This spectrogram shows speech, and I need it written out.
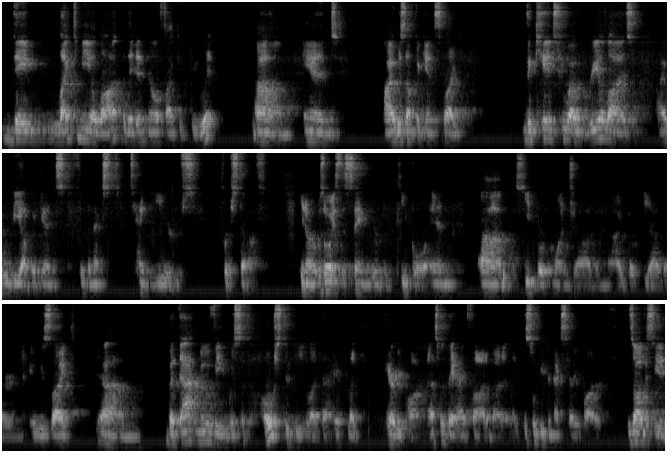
they liked me a lot, but they didn't know if I could do it. Um, and I was up against like the kids who I would realize I would be up against for the next 10 years for stuff. You know, it was always the same group of people. And um, he booked one job and I'd book the other. And it was like, um, but that movie was supposed to be like a, like Harry Potter. That's what they had thought about it. Like this will be the next Harry Potter. It was obviously, a,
